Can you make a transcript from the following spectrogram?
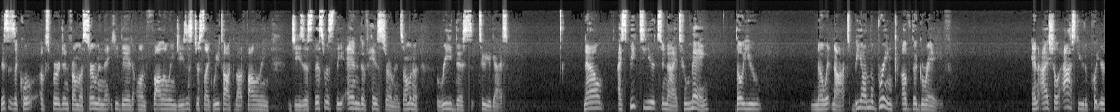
this is a quote of Spurgeon from a sermon that he did on following Jesus, just like we talked about following Jesus. This was the end of his sermon. So I'm going to read this to you guys. Now, I speak to you tonight who may, though you know it not, be on the brink of the grave. And I shall ask you to put, your,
